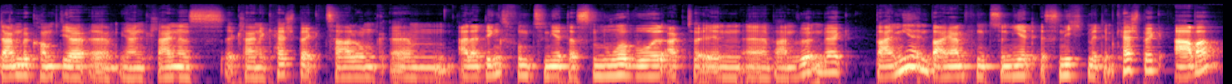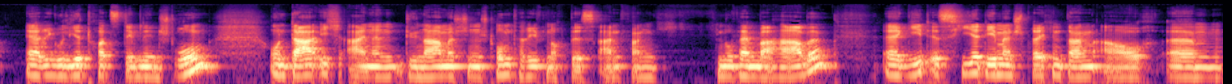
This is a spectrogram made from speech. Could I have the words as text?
dann bekommt ihr äh, ja ein äh, kleine Cashback-Zahlung. Ähm, allerdings funktioniert das nur wohl aktuell in äh, Baden-Württemberg. Bei mir in Bayern funktioniert es nicht mit dem Cashback, aber er reguliert trotzdem den Strom. Und da ich einen dynamischen Stromtarif noch bis Anfang November habe, äh, geht es hier dementsprechend dann auch, ähm,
